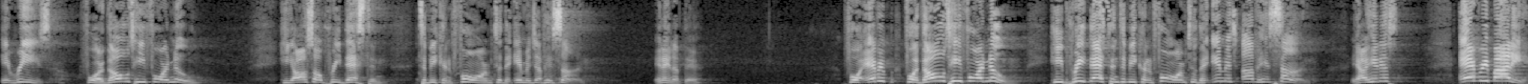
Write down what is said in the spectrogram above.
it reads, For those he foreknew, he also predestined to be conformed to the image of his son. It ain't up there. For every, for those he foreknew, he predestined to be conformed to the image of his son. Y'all hear this? Everybody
